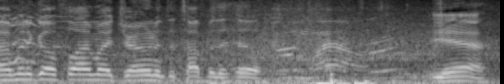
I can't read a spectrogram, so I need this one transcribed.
I'm gonna go fly my drone at the top of the hill. Wow. Yeah.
